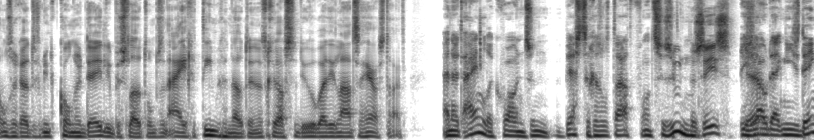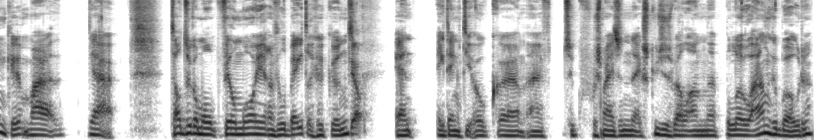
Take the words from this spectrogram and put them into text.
onze grote vriend Connor Daly besloot om zijn eigen teamgenoot in het gras te duwen bij die laatste herstart. En uiteindelijk gewoon zijn beste resultaat van het seizoen. Precies. Je ja. zou dat niet eens denken, maar ja, het had natuurlijk allemaal veel mooier en veel beter gekund. Ja. En ik denk dat hij ook, uh, hij heeft natuurlijk volgens mij zijn excuses wel aan uh, Polo aangeboden.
